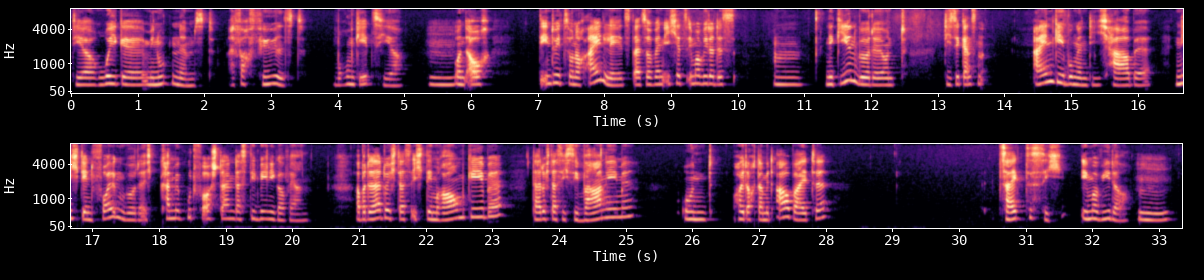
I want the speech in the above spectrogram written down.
dir ruhige Minuten nimmst, einfach fühlst, worum geht's hier? Mhm. Und auch die Intuition auch einlädst. Also wenn ich jetzt immer wieder das mh, mm, negieren würde und diese ganzen Eingebungen, die ich habe, nicht denen folgen würde, ich kann mir gut vorstellen, dass die weniger wären. Aber dadurch, dass ich dem Raum gebe, dadurch, dass ich sie wahrnehme und heute auch damit arbeite, zeigt es sich immer wieder.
